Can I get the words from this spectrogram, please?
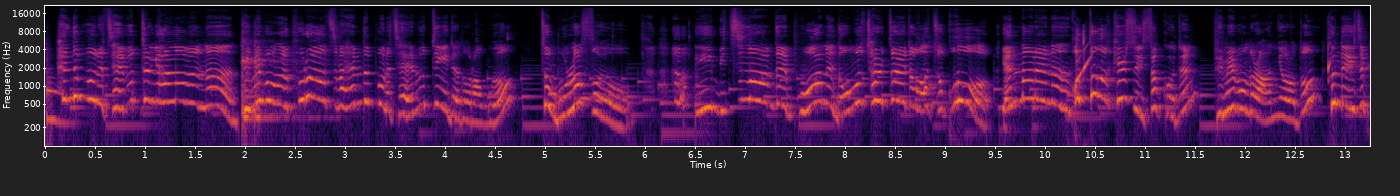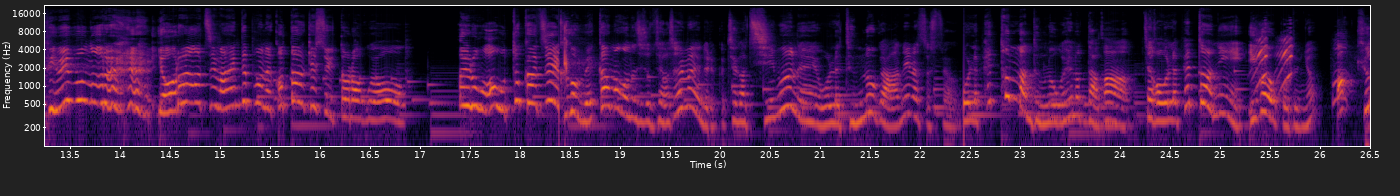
핸드폰을 재부팅이 하려면은 비밀번호를 풀어야지만 핸드폰에 재부팅이 되더라고요. 전 몰랐어요. 이 미친 사람들이 보안이 너무 철저해져가지고 옛날에는 껐다가 켤 수 있었거든? 비밀번호를 안 열어도? 근데 이제 비밀번호를 열어야지만 핸드폰을 껐다가 켤 수 있더라고요. 아 이러고 아 어떡하지? 그걸 왜 까먹었는지 좀 제가 설명해드릴게요. 제가 지문을 원래 등록을 안 해놨었어요. 원래 패턴만 등록을 해놓다가 제가 원래 패턴이 이거였거든요. 아 큐?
